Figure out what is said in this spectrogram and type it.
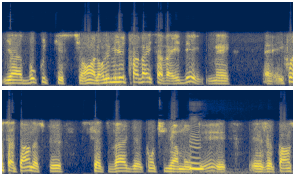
il y a beaucoup de questions. Alors, le milieu de travail, ça va aider, mais euh, il faut s'attendre à ce que cette vague continue à monter et, et je pense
